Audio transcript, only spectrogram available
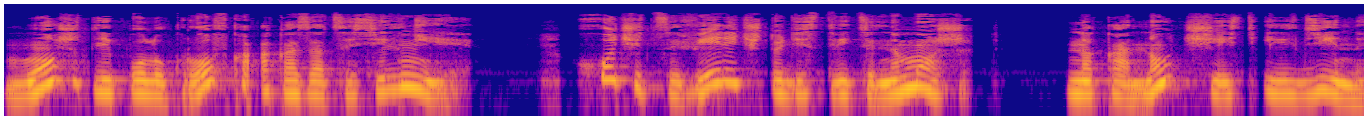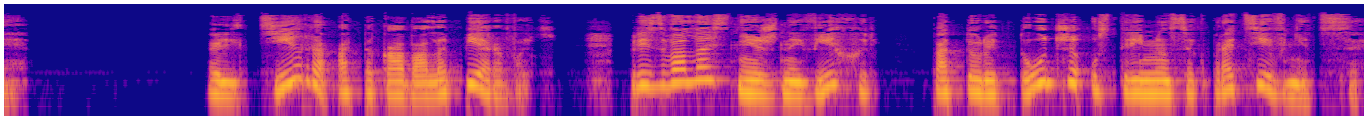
Может ли полукровка оказаться сильнее? Хочется верить, что действительно может. На кону честь Ильдины. Эльтира атаковала первой, призвала снежный вихрь, который тут же устремился к противнице.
